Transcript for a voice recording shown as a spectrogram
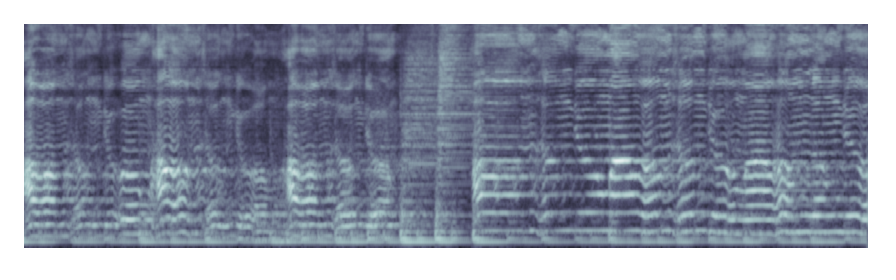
하엄성중 하엄성중 하엄성중 하엄성중 하엄성중 하엄성중 하엄성중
